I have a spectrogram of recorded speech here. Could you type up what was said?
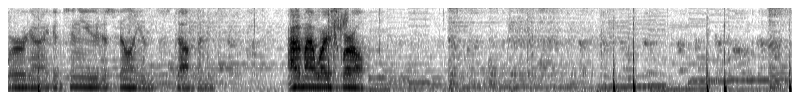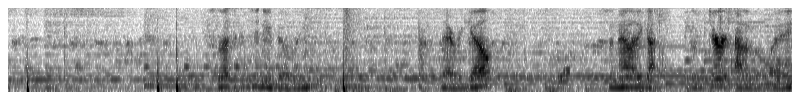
we're gonna continue just filling in stuff and out of my way, squirrel. So let's continue building. There we go. So now that we got the dirt out of the way,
